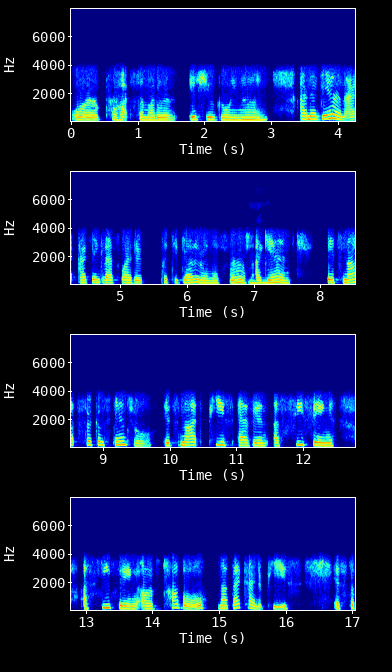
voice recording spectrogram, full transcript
or perhaps some other issue going on? And again, I, I think that's why they're put together in this verse. Mm-hmm. Again, it's not circumstantial. It's not peace as in a ceasing, a ceasing of trouble. Not that kind of peace. It's the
